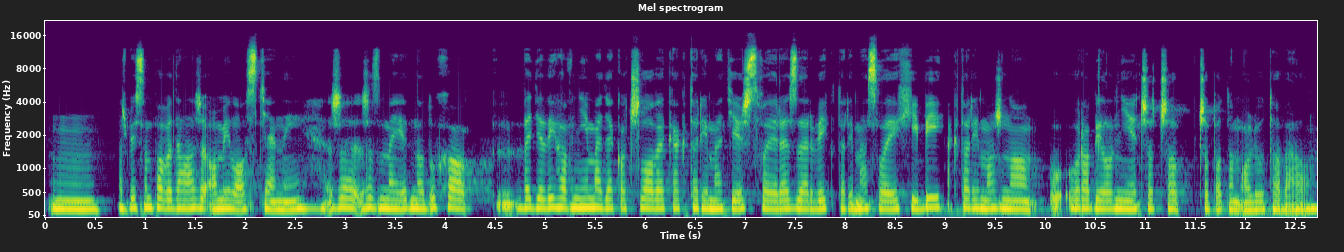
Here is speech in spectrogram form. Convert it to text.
um, až by som povedala, že omilostený. Že, že sme jednoducho vedeli ho vnímať ako človeka, ktorý má tiež svoje rezervy, ktorý má svoje chyby a ktorý možno urobil niečo, čo, čo potom oľutoval.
